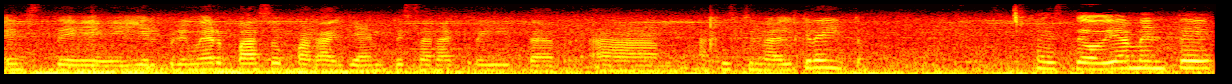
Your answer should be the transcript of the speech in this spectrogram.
este, y el primer paso para ya empezar a acreditar, a, gestionar el crédito. Este, obviamente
